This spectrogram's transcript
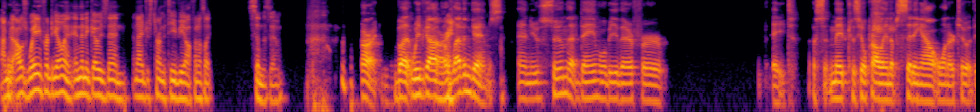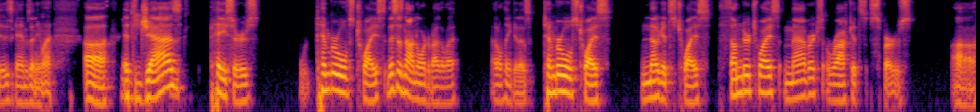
I'm, I was waiting for it to go in, and then it goes in, and I just turned the TV off, and I was like, send this in. All right, but we've got Sorry. 11 games, and you assume that Dame will be there for eight, maybe because he'll probably end up sitting out one or two of these games anyway. Uh, it's Jazz, Pacers, Timberwolves twice. This is not in order, by the way. I don't think it is. Timberwolves twice, Nuggets twice, Thunder twice, Mavericks, Rockets, Spurs. Uh,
